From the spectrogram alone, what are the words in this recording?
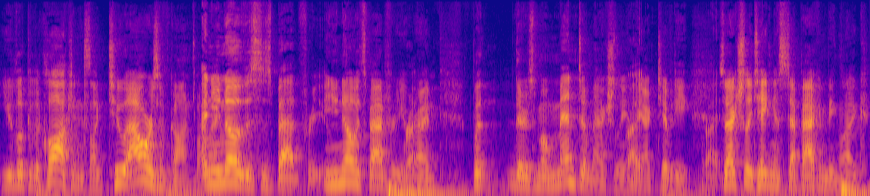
you look at the clock and it's like two hours have gone by. And you know this is bad for you. you know it's bad for you, Right. right? But there's momentum actually in Right. the activity. Right. So actually taking a step back and being like,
